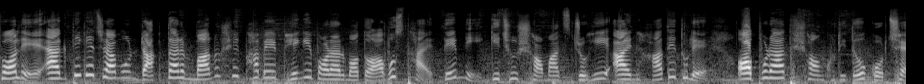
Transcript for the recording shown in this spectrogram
ফলে একদিকে যেমন ডাক্তার মানসিকভাবে ভেঙে পড়ার মতো অবস্থায়, তেমনি কিছু সমাজদ্রোহী আইন হাতে তুলে অপরাধ সংঘটিত করছে।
